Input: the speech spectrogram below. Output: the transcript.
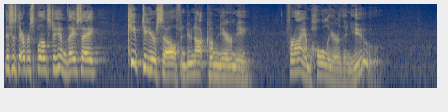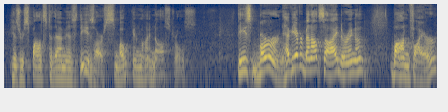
this is their response to him. They say, Keep to yourself and do not come near me, for I am holier than you. His response to them is, These are smoke in my nostrils. These burn. Have you ever been outside during a bonfire?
